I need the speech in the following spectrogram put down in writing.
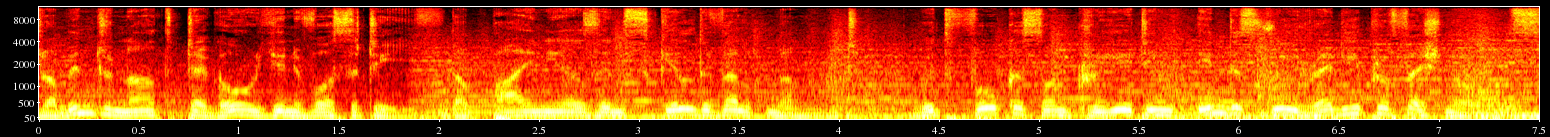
Rabindranath Tagore University, the pioneers in skill development with focus on creating industry-ready professionals.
